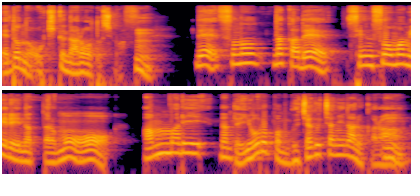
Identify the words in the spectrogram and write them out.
えどんどん大きくなろうとします。うん。で、その中で戦争まみれになったらもう、あんまり、なんてヨーロッパもぐちゃぐちゃになるから、うん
